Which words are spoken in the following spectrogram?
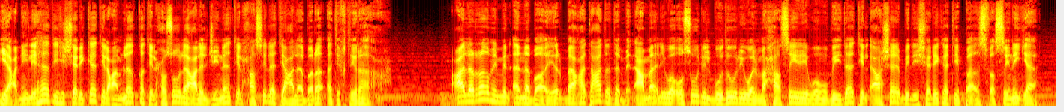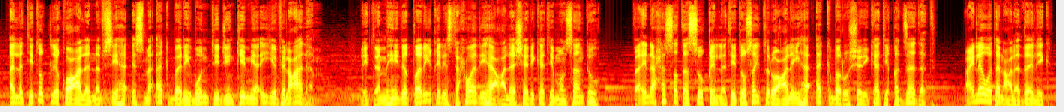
يعني لهذه الشركات العملاقة الحصول على الجينات الحاصلة على براءة اختراع. على الرغم من أن باير باعت عددا من أعمال وأصول البذور والمحاصيل ومبيدات الأعشاب لشركة باسف الصينية التي تطلق على نفسها اسم أكبر منتج كيميائي في العالم. لتمهيد الطريق لاستحواذها على شركة مونسانتو فإن حصة السوق التي تسيطر عليها أكبر الشركات قد زادت علاوة على ذلك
